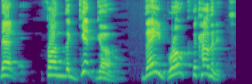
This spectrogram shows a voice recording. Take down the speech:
that from the get go, they broke the covenant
